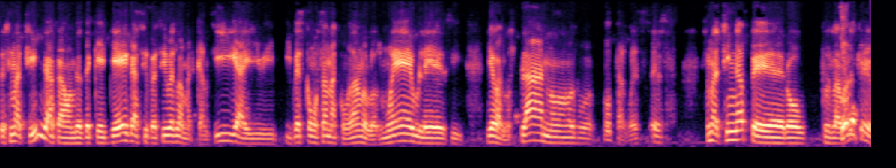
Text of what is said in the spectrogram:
es, una chinga, cabrón, desde que llegas y recibes la mercancía y, y, ves cómo están acomodando los muebles y llevas los planos, puta, güey, es, es una chinga, pero pues la verdad que...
